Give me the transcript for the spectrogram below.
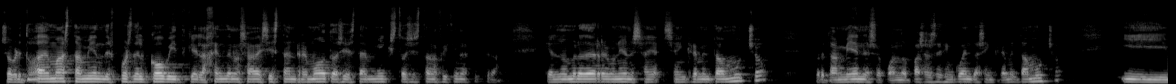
Sobre todo además también después del COVID, que la gente no sabe si está en remoto, si está en mixto, si está en oficina, etc. Que el número de reuniones se ha, se ha, incrementado mucho, pero también eso, cuando pasas de 50 se incrementa mucho. Y,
